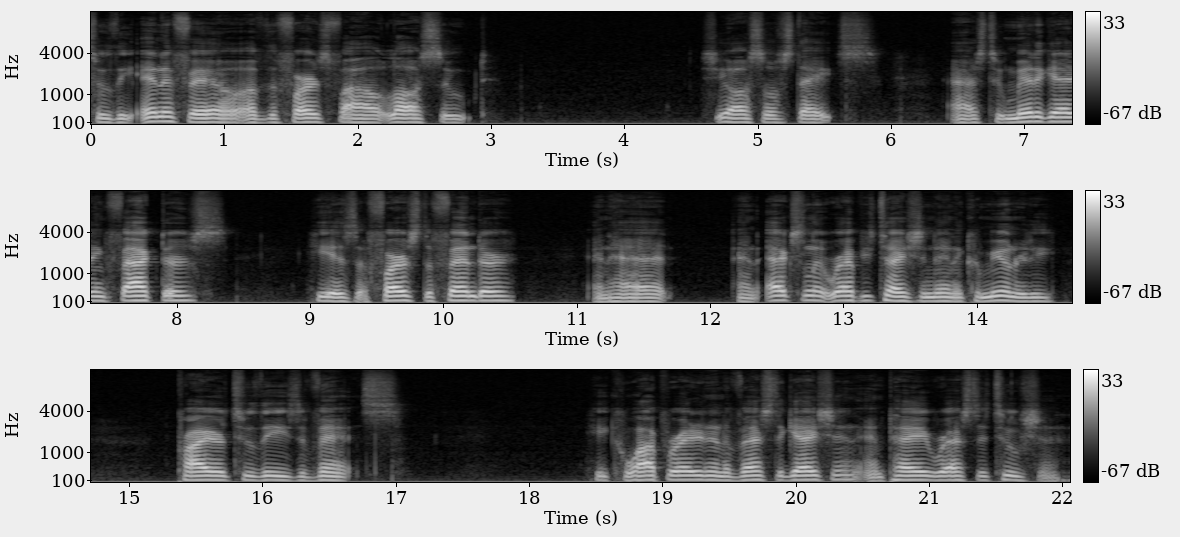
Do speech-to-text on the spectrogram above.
to the NFL of the first filed lawsuit. She also states, as to mitigating factors, he is a first offender and had an excellent reputation in the community prior to these events. He cooperated in investigation and paid restitution.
